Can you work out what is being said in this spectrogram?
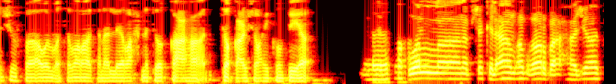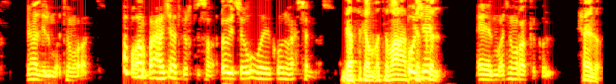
نشوف أول مؤتمراتنا اللي راح نتوقعها؟ نتوقع إيش راح يكون فيها؟ والله أنا بشكل عام أبغى أربع حاجات في هذه المؤتمرات. أبغى أربع حاجات باختصار لو يسووها يكونوا أحسن ناس. قصدك المؤتمرات ككل؟ اي المؤتمرات ككل. حلو.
